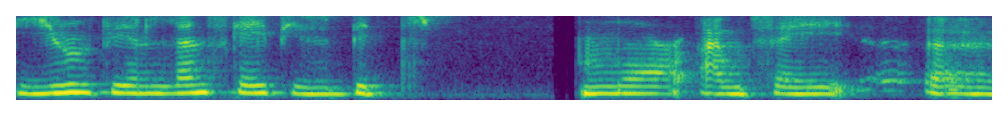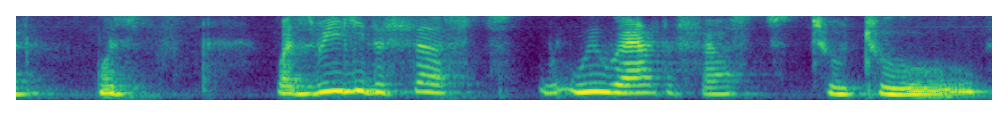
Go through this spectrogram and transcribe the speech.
the European landscape is a bit more, I would say, uh, was was really the first. We were the first to to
